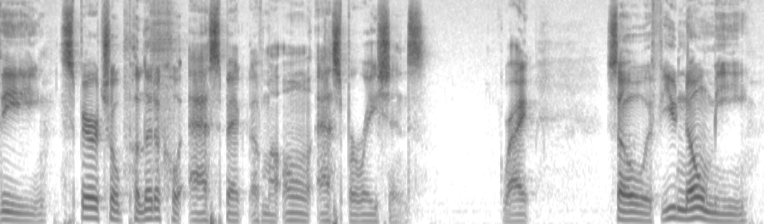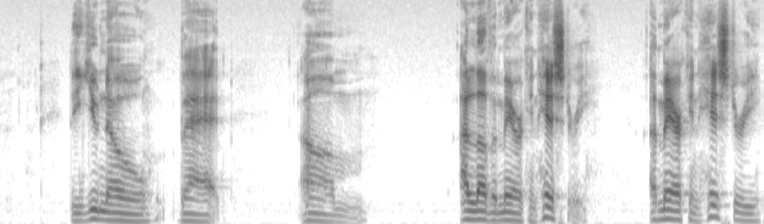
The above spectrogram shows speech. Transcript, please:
the spiritual political aspect of my own aspirations, right? So if you know me, then you know that um, I love American history. American history,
